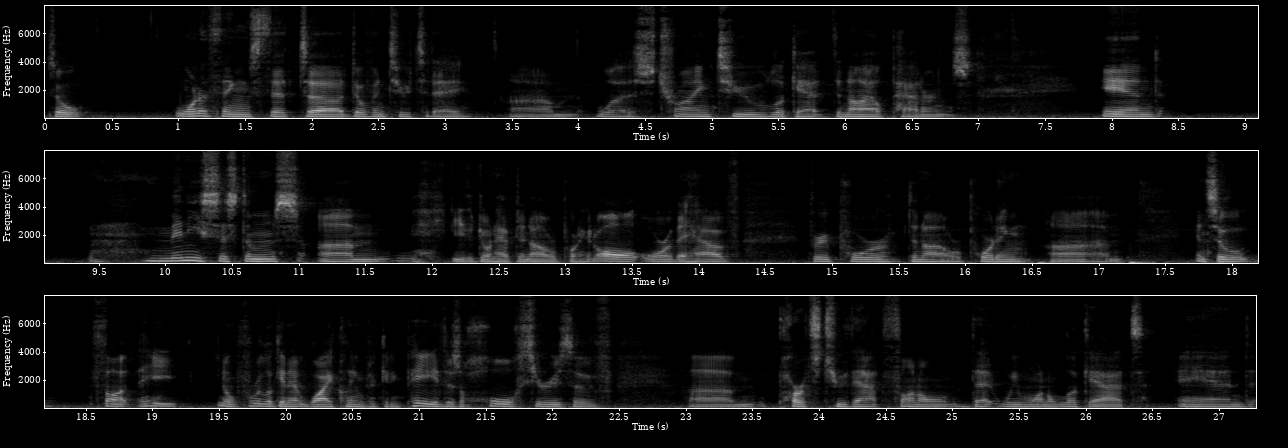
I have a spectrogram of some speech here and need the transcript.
So, one of the things that uh, dove into today um, was trying to look at denial patterns. And many systems um, either don't have denial reporting at all or they have very poor denial reporting. Um, and so thought, hey, you know, if we're looking at why claims are getting paid, there's a whole series of um, parts to that funnel that we want to look at. And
